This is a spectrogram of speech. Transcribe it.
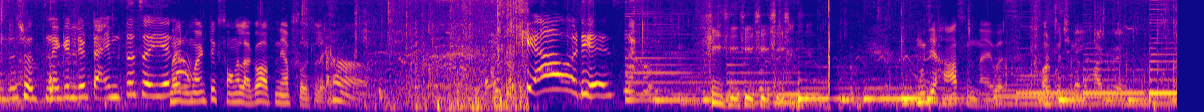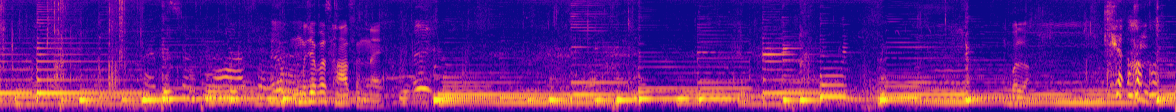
मुझे सोचने के लिए टाइम तो चाहिए मैं रोमांटिक सॉन्ग लगाओ अपने आप सोच लेगा। क्या हो रही है। मुझे हाँ सुनना है बस और कुछ नहीं। अच्छा, हाँ, मुझे बस हाँ सुनना है। तेरी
